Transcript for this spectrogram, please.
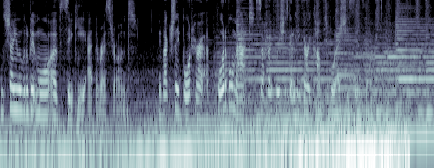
We'll show you a little bit more of Suki at the restaurant. We've actually bought her a portable mat, so hopefully she's going to be very comfortable as she sits there. Bye.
